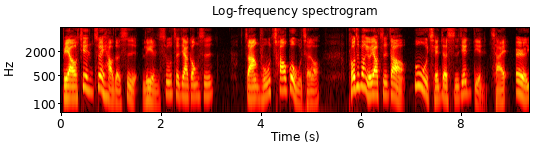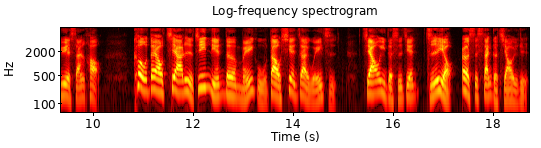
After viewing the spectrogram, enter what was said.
表现最好的是脸书这家公司，涨幅超过五成哦。投资朋友要知道，目前的时间点才二月三号，扣掉假日，今年的美股到现在为止交易的时间只有二十三个交易日，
